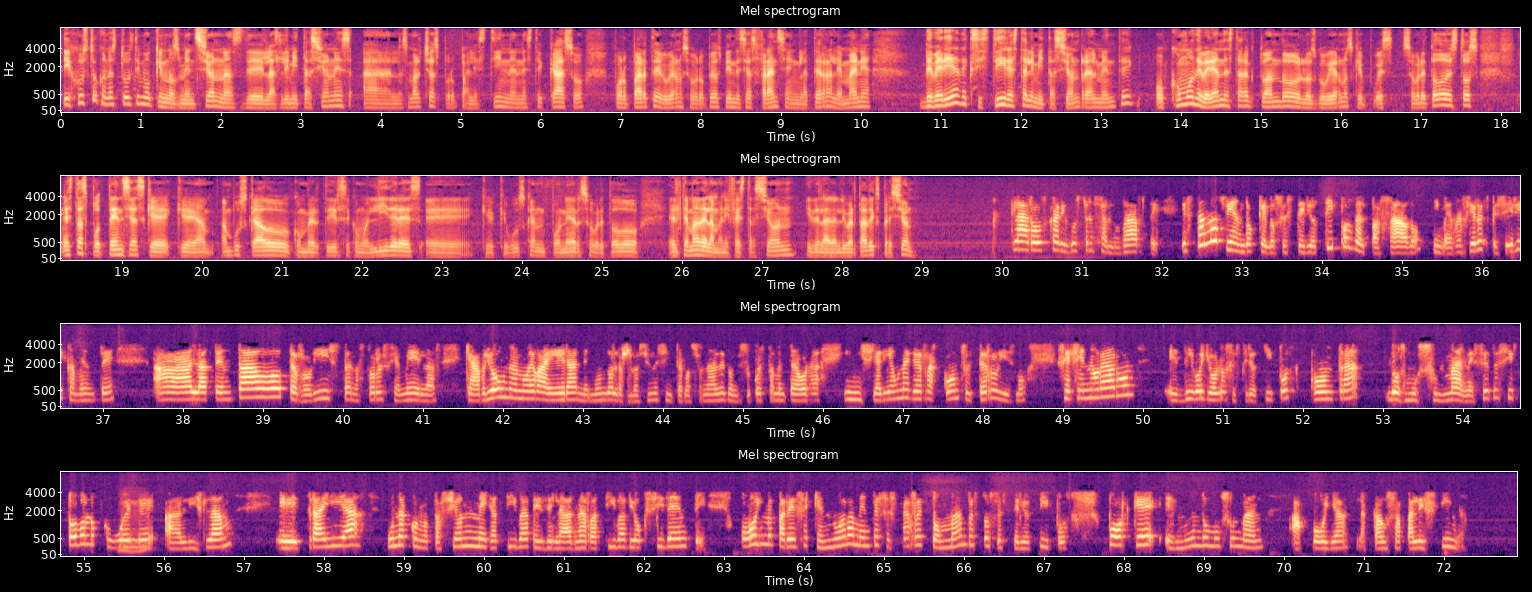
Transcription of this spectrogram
Y justo con esto último que nos mencionas de las limitaciones a las marchas por Palestina, en este caso, por parte de gobiernos europeos, bien decías Francia, Inglaterra, Alemania, ¿Debería de existir esta limitación realmente? ¿O cómo deberían de estar actuando los gobiernos que, pues, sobre todo estos, estas potencias que, que han, buscado convertirse como en líderes, eh, que, que buscan poner sobre todo el tema de la manifestación y de la libertad de expresión? Claro, Oscar, y gusto en saludarte. Estamos viendo que los estereotipos del pasado, y me refiero específicamente al atentado terrorista en las Torres Gemelas, que abrió una nueva era en el mundo de las relaciones internacionales, donde supuestamente ahora iniciaría una guerra contra el terrorismo, se generaron, eh, digo yo, los estereotipos contra los musulmanes, es decir, todo lo que huele al Islam eh, traía una connotación negativa desde la narrativa de Occidente. Hoy me parece que nuevamente se está retomando estos estereotipos porque el mundo musulmán apoya la causa palestina.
